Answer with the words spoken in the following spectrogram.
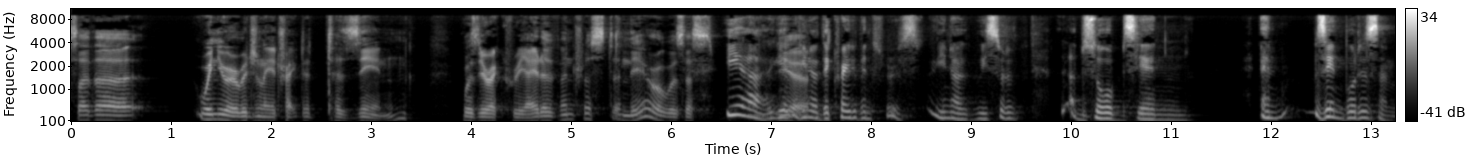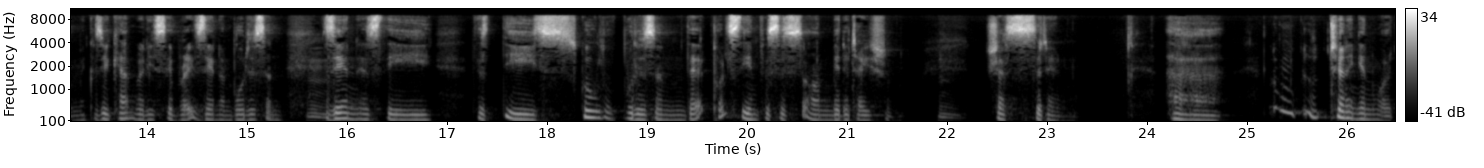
So, the when you were originally attracted to Zen, was there a creative interest in there, or was this? Yeah, yeah, yeah. you know, the creative interest. You know, we sort of absorbed Zen, and Zen Buddhism, because you can't really separate Zen and Buddhism. Mm. Zen is the, the, the school of Buddhism that puts the emphasis on meditation, mm. just sitting, uh, turning inward.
